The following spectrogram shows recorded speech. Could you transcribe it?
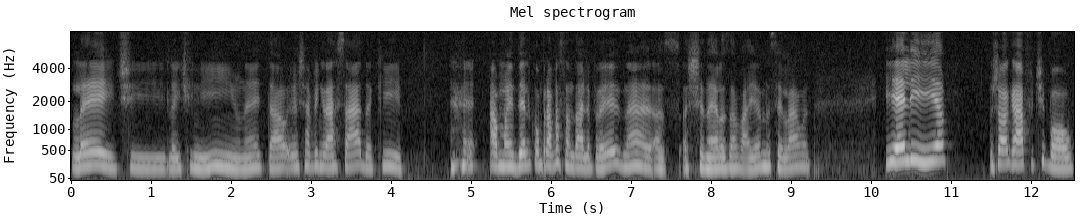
leite, leitinho, né, e tal. Eu achava engraçado que a mãe dele comprava sandália para ele, né, as, as chinelas havaianas, sei lá, mas- e ele ia jogar futebol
